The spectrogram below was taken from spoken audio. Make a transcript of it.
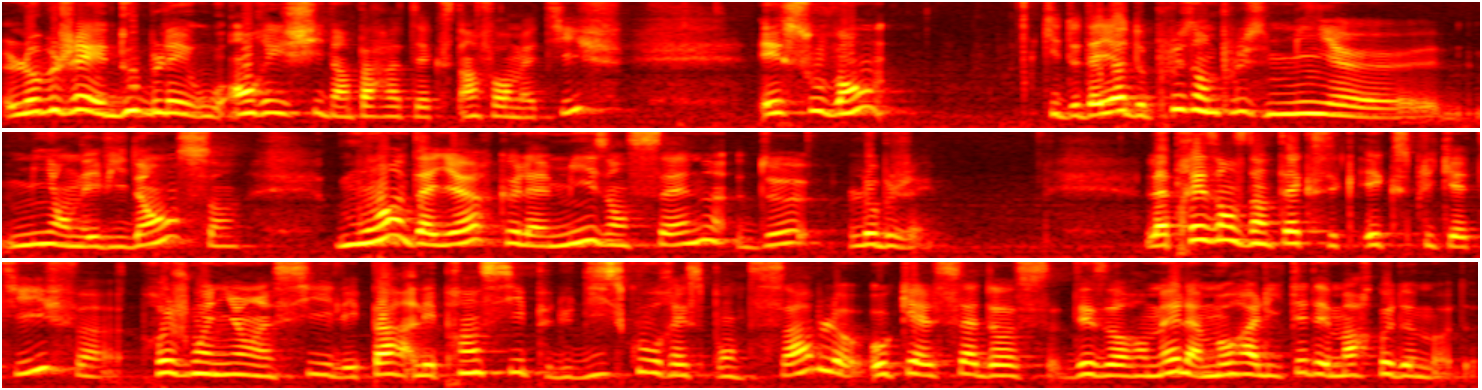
l'objet est doublé ou enrichi d'un paratexte informatif et souvent qui est d'ailleurs de plus en plus mis, euh, mis en évidence, moins d'ailleurs que la mise en scène de l'objet. La présence d'un texte explicatif, rejoignant ainsi les, les, principes du discours responsable auquel s'adosse désormais la moralité des marques de mode.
